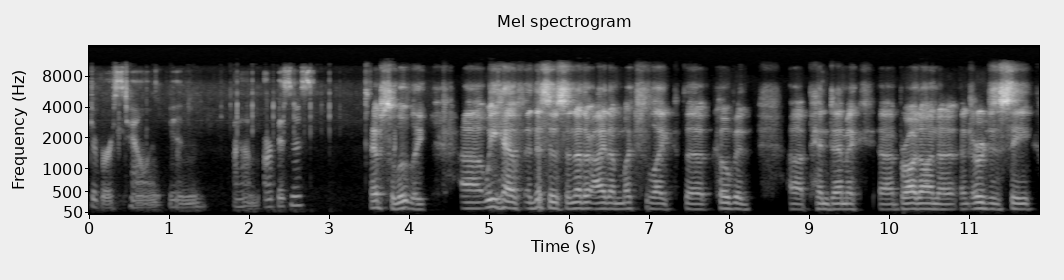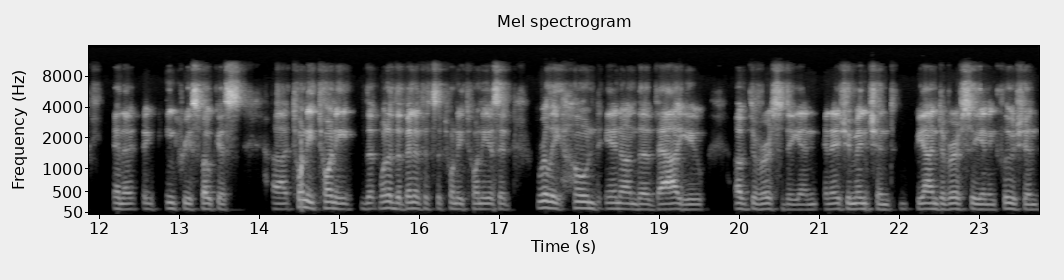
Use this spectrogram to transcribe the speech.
diverse talent in um, our business? Absolutely. Uh, we have, and this is another item, much like the COVID uh, pandemic uh, brought on a, an urgency and an increased focus. 2020, uh, the, one of the benefits of 2020 is it really honed in on the value of diversity. And, and as you mentioned, beyond diversity and inclusion,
